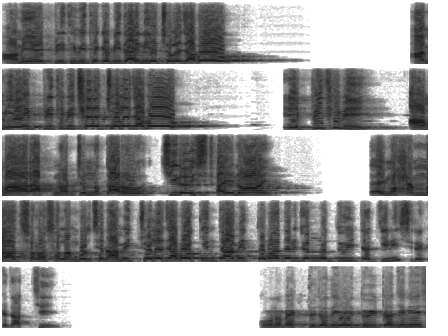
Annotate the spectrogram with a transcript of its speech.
আমি এই পৃথিবী থেকে বিদায় নিয়ে চলে যাব। আমি এই পৃথিবী ছেড়ে চলে যাব। এই পৃথিবী আমার, আপনার জন্য কারও চিরস্থায়ী নয়। তাই মোহাম্মদ সাল্লাহ সাল্লাম বলছেন, আমি চলে যাব, কিন্তু আমি তোমাদের জন্য দুইটা জিনিস রেখে যাচ্ছি। কোন ব্যক্তি যদি এই দুইটা জিনিস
